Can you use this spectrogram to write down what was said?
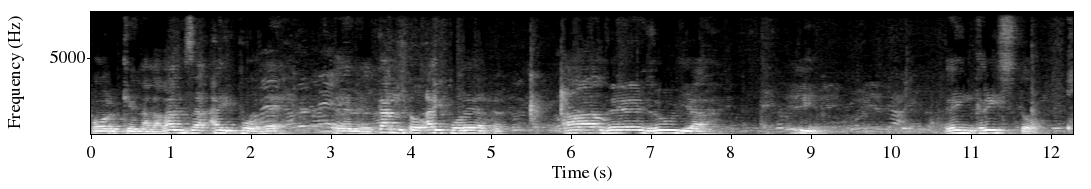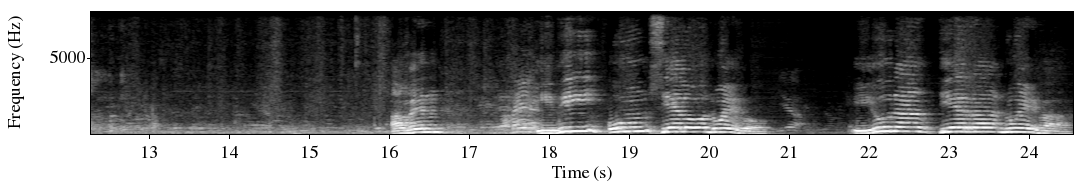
porque en la alabanza hay poder, en el canto hay poder. Aleluya. Y en Cristo. Amén. Y vi un cielo nuevo y una tierra nueva,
